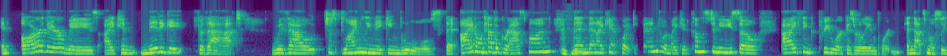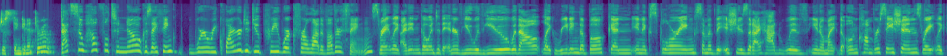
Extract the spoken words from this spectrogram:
And are there ways I can mitigate for that without just blindly making rules that I don't have a grasp on, mm-hmm. then then I can't quite defend when my kid comes to me. So I think pre-work is really important and that's mostly just thinking it through. That's so helpful to know because I think we're required to do pre-work for a lot of other things, right? Like I didn't go into the interview with you without like reading the book and in exploring some of the issues that I had with, you know, my the own conversations, right? Like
